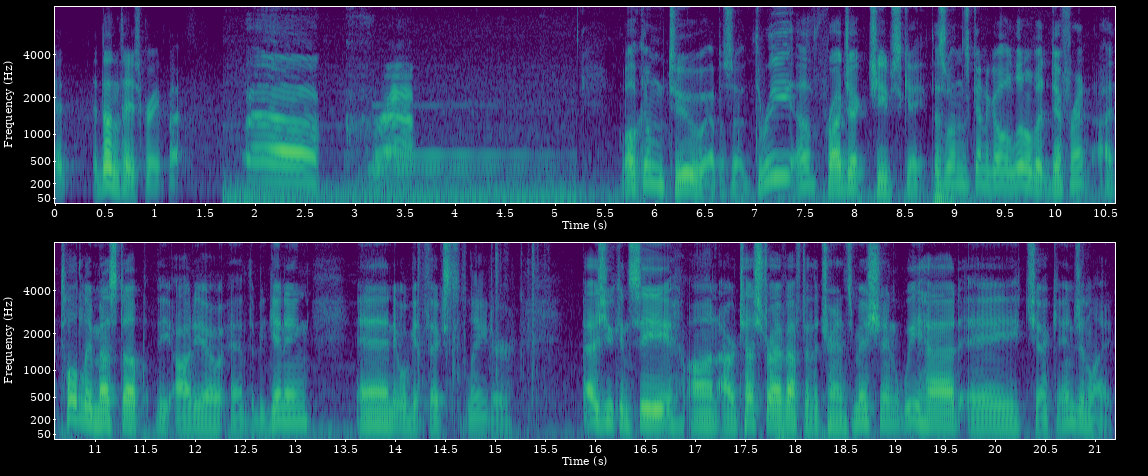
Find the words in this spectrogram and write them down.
it, it doesn't taste great, but. Oh, crap. Welcome to episode 3 of Project Cheapskate. This one's going to go a little bit different. I totally messed up the audio at the beginning, and it will get fixed later. As you can see on our test drive after the transmission, we had a check engine light.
